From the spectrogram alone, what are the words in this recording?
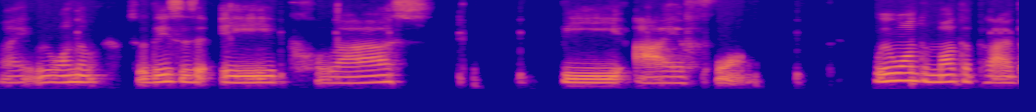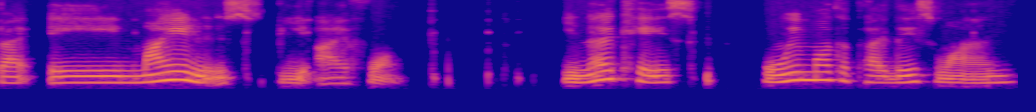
right? We want to, so this is a plus bi form. We want to multiply by a minus bi form. In that case, when we multiply this one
